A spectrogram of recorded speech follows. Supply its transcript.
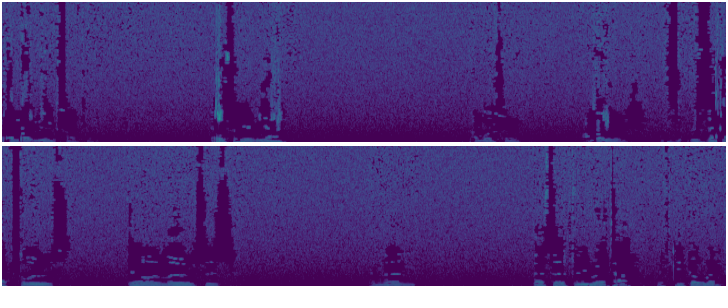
That might mean something. hey, so hear me out. I'm listening. I'm waiting. Zach lose, Dylan loses, and then that's a three-way tie. If Nico wins,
